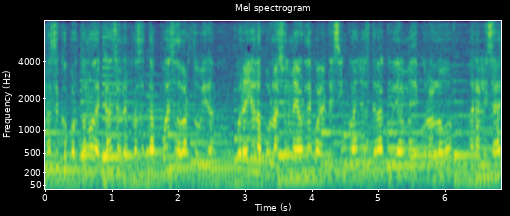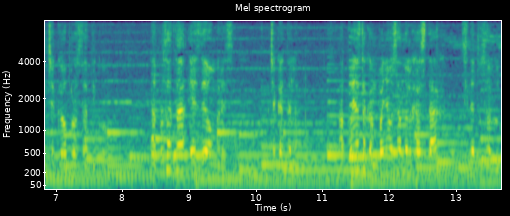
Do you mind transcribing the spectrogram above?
diagnóstico oportuno de cáncer de próstata puede salvar tu vida. Por ello, la población mayor de 45 años debe acudir al médico urólogo para realizar el chequeo prostático. La próstata es de hombres. Chécatela. Apoya esta campaña usando el hashtag Sin tu salud.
